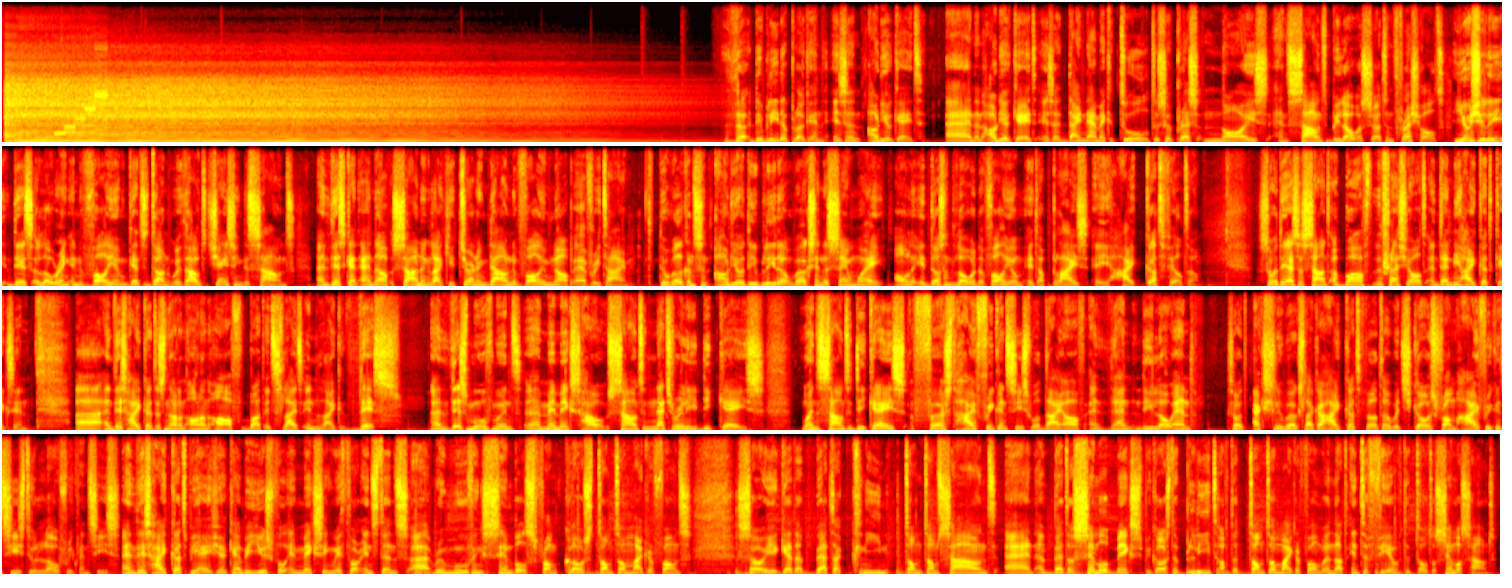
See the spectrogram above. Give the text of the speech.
The Debleeder plugin is an audio gate and an audio gate is a dynamic tool to suppress noise and sound below a certain threshold. Usually this lowering in volume gets done without changing the sound and this can end up sounding like you're turning down the volume knob every time. The Wilkinson Audio Debleeder works in the same way, only it doesn't lower the volume, it applies a high cut filter. So there's a sound above the threshold and then the high cut kicks in. Uh, and this high cut is not an on and off, but it slides in like this. And this movement uh, mimics how sound naturally decays. When sound decays, first high frequencies will die off and then the low end. So it actually works like a high cut filter which goes from high frequencies to low frequencies. And this high cut behavior can be useful in mixing with for instance uh, removing cymbals from closed tom-tom microphones. So you get a better clean tom-tom sound and a better cymbal mix because the bleed of the tom-tom microphone will not interfere with the total cymbal sound.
